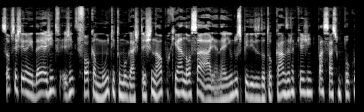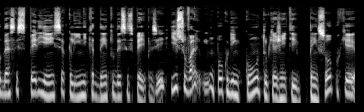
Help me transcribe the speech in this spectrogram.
Só pra vocês terem uma ideia, a gente, a gente foca muito em tumor gastrointestinal porque é a nossa área, né? E um dos pedidos do Dr. Carlos era que a gente passasse um pouco dessa experiência clínica dentro desses papers. E isso vai um pouco de encontro que a gente pensou, porque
